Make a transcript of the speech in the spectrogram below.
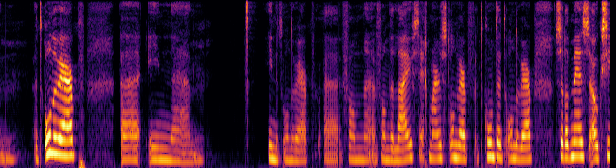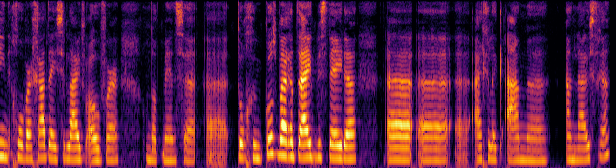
um, het onderwerp in, um, in het onderwerp van, van de live, zeg maar. Dus het onderwerp, het content onderwerp. Zodat mensen ook zien, goh, waar gaat deze live over? Omdat mensen toch hun kostbare tijd besteden eigenlijk aan, aan luisteren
